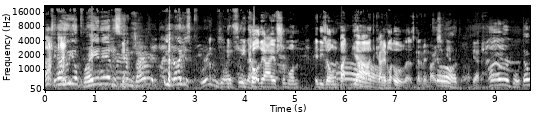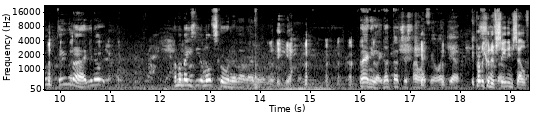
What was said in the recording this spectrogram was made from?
like, Do you know who you're playing here? This is embarrassing. Even I just cringe when I see He that. caught the eye of someone in his own backyard, Oh. kind of like, oh, that's kind of embarrassing. God, Yeah. yeah. horrible! Don't do that. You know, I'm amazed that you're not scoring at that level. yeah. But anyway, that, that's just how I feel. Like, yeah. He probably could have Shut seen himself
